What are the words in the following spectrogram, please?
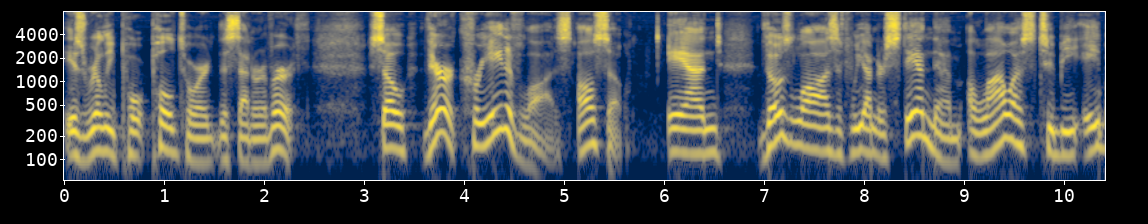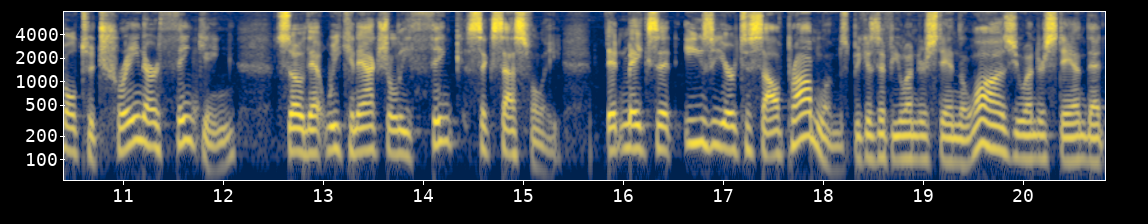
is really pull, pulled toward the center of Earth. So there are creative laws also, and those laws, if we understand them, allow us to be able to train our thinking so that we can actually think successfully it makes it easier to solve problems because if you understand the laws, you understand that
